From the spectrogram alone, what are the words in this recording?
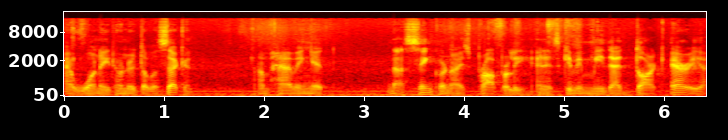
at 1 800th of a second. I'm having it not synchronized properly and it's giving me that dark area,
